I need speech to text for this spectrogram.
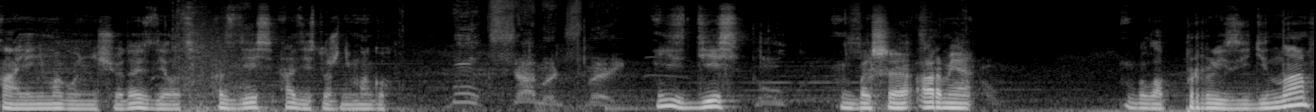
А, я не могу ничего, да, сделать. А здесь? А здесь тоже не могу. И здесь небольшая армия была произведена.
